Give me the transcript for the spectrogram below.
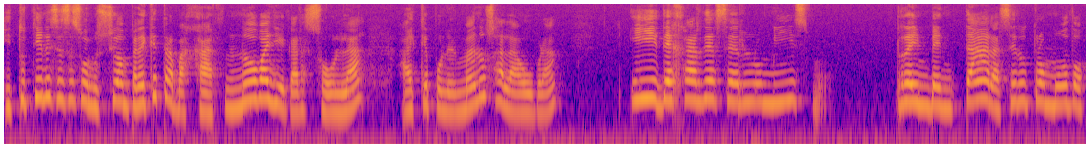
Y tú tienes esa solución, pero hay que trabajar. No va a llegar sola. Hay que poner manos a la obra y dejar de hacer lo mismo reinventar, hacer otro modo.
